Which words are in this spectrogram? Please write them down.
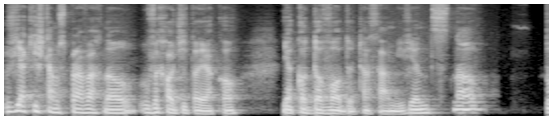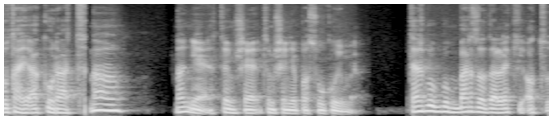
w jakichś tam sprawach no, wychodzi to jako, jako dowody czasami, więc no, tutaj akurat no, no nie, tym się, tym się nie posługujmy. Też byłbym bardzo daleki od y,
